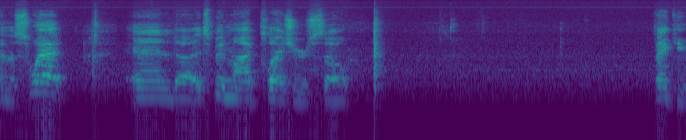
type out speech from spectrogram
and the sweat. And uh, it's been my pleasure. So, thank you.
